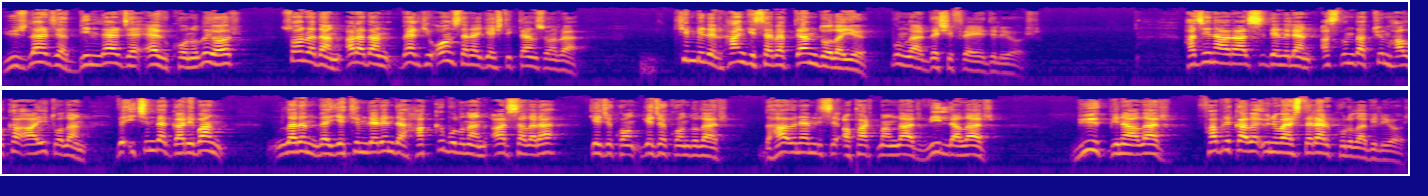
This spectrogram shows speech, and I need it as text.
yüzlerce binlerce ev konuluyor. Sonradan aradan belki on sene geçtikten sonra kim bilir hangi sebepten dolayı bunlar deşifre ediliyor. Hazine arazisi denilen aslında tüm halka ait olan ve içinde garibanların ve yetimlerin de hakkı bulunan arsalara gece, kon gece kondular. Daha önemlisi apartmanlar, villalar, büyük binalar, fabrika ve üniversiteler kurulabiliyor.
